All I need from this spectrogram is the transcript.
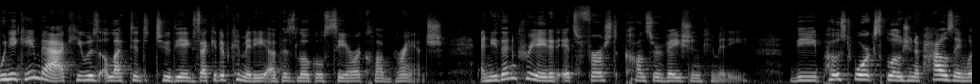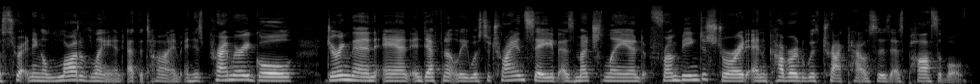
When he came back, he was elected to the executive committee of his local Sierra Club branch, and he then created its first conservation committee. The post war explosion of housing was threatening a lot of land at the time, and his primary goal during then and indefinitely was to try and save as much land from being destroyed and covered with tract houses as possible.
